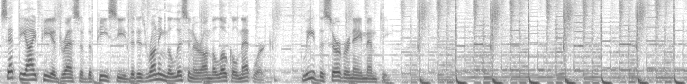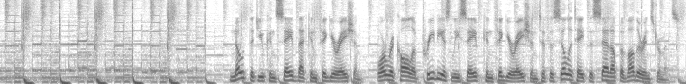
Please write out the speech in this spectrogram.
Set the IP address of the PC that is running the listener on the local network. Leave the server name empty. Note that you can save that configuration or recall a previously saved configuration to facilitate the setup of other instruments.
